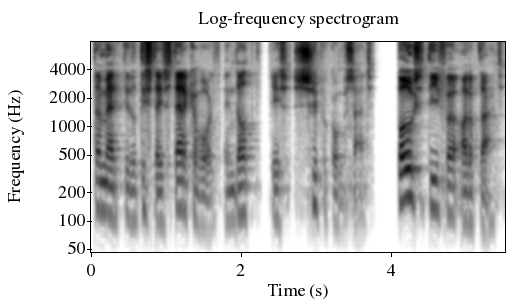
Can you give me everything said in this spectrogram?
dan merkt hij dat hij steeds sterker wordt. En dat is supercompensatie. Positieve adaptatie.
